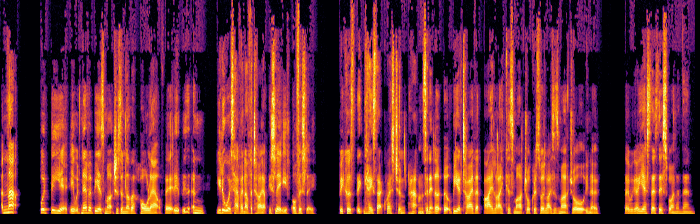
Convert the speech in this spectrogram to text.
And that would be it. It would never be as much as another whole outfit. It, and you'd always have another tie up your sleeve, obviously, because in case that question happens, and it, it'll be a tie that I like as much or Christopher likes as much, or, you know, there we go. Yes, there's this one. And then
